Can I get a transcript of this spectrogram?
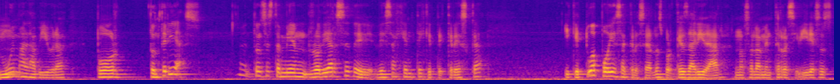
muy mala vibra, por tonterías. Entonces también rodearse de, de esa gente que te crezca y que tú apoyes a crecerlos porque es dar y dar, no solamente recibir. Eso es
